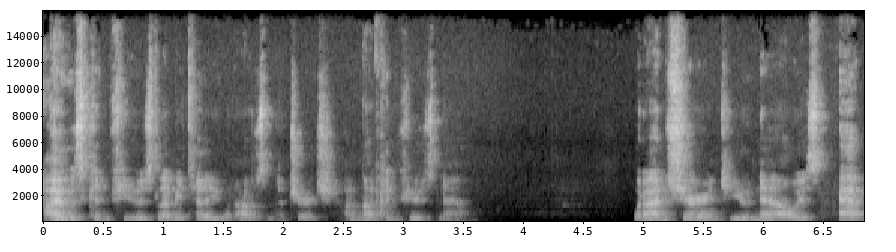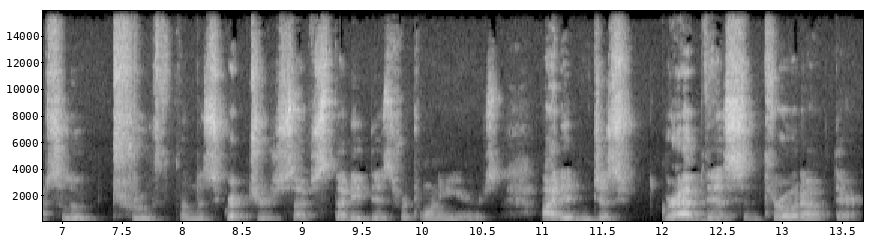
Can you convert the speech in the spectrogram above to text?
I was confused, let me tell you, when I was in the church. I'm not confused now. What I'm sharing to you now is absolute truth from the scriptures. I've studied this for 20 years. I didn't just grab this and throw it out there.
